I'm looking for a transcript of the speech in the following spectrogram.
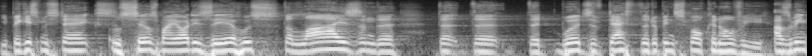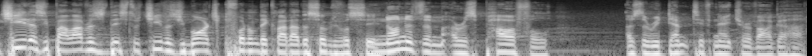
your biggest mistakes, os seus maiores erros, the lies and the, the, the, the words of death that have been spoken over you, as mentiras e palavras destrutivas de morte que foram declaradas sobre você. none of them are as powerful as the redemptive nature of our God.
